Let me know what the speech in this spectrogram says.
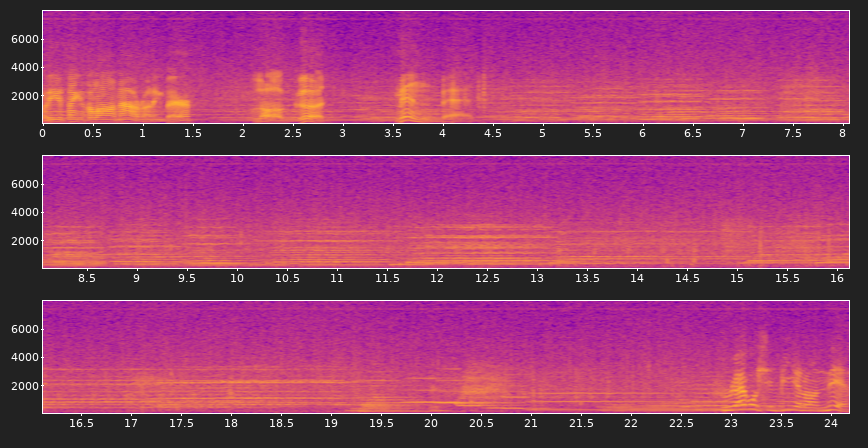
What do you think of the law now, Running Bear? Law good. Men bad. Rebel should be in on this.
